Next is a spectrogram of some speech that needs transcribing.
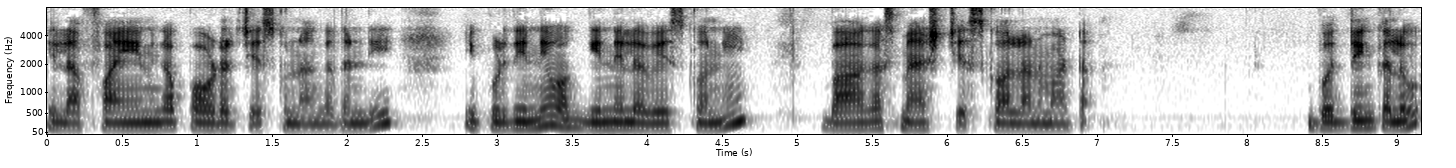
ఇలా ఫైన్గా పౌడర్ చేసుకున్నాం కదండి. ఇప్పుడు దీన్ని ఒక గిన్నెలో వేసుకొని బాగా స్మాష్ చేసుకోవాలన్నమాట. బొద్దింకలు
